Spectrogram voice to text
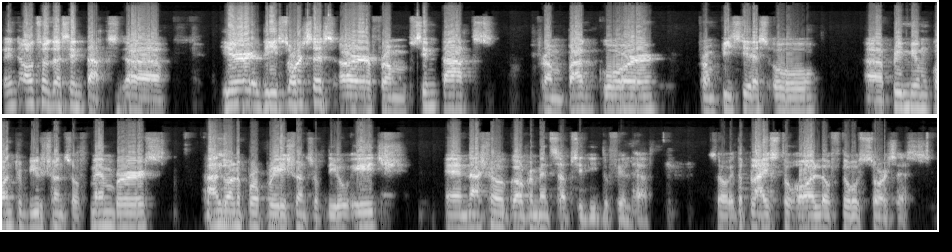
And also the syntax. Uh, here, the sources are from syntax, from PAGCOR, from PCSO, uh, premium contributions of members, annual appropriations of DOH, and national government subsidy to PhilHealth. So it applies to all of those sources.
